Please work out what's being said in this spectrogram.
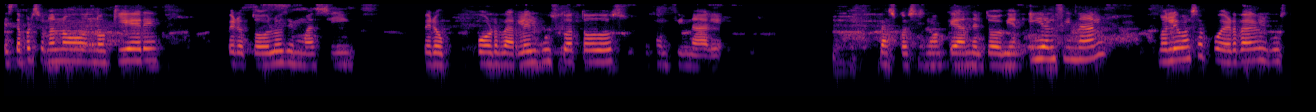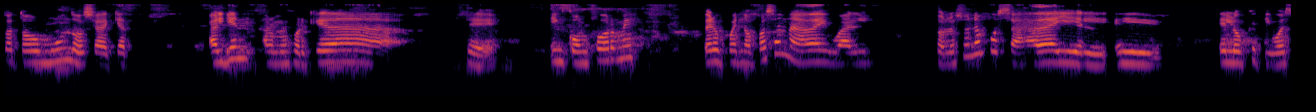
esta persona no, no quiere, pero todos los demás sí. Pero por darle el gusto a todos, pues al final las cosas no quedan del todo bien. Y al final no le vas a poder dar el gusto a todo el mundo. O sea, que alguien a lo mejor queda inconforme, pero pues no pasa nada, igual solo es una posada y el, el, el objetivo es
